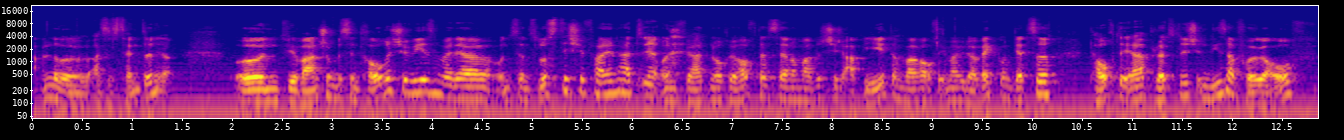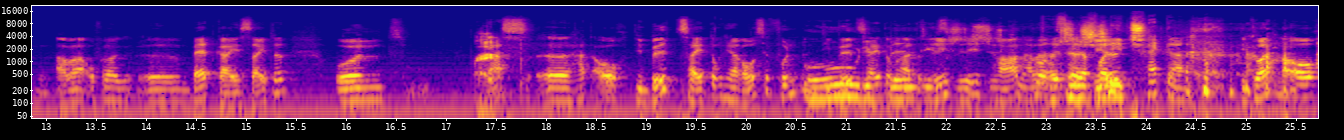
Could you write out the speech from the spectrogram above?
andere Assistentin. Ja. Und wir waren schon ein bisschen traurig gewesen, weil der uns ins lustig gefallen hat. Ja. Und wir hatten auch gehofft, dass er nochmal richtig abgeht. Dann war er auf einmal wieder weg. Und jetzt äh, tauchte er plötzlich in dieser Folge auf, aber auf der äh, Bad Guys Seite. Und das äh, hat auch die Bild-Zeitung herausgefunden. Oh, die Bild-Zeitung Bild, hat richtig, richtig hardcore sind voll die recherchiert. Checker. Die konnten auch,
